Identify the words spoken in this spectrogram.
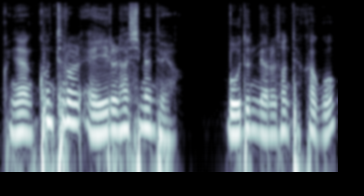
그냥 Control A를 하시면 돼요. 모든 면을 선택하고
